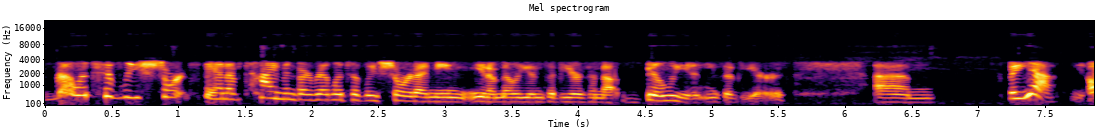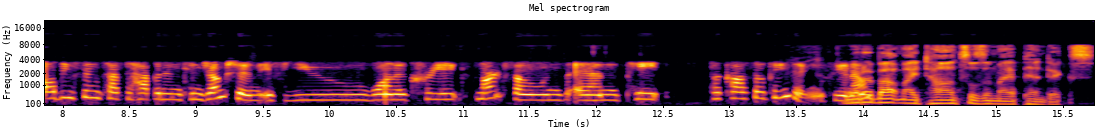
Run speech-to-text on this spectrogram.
relatively short span of time, and by relatively short, I mean you know millions of years and not billions of years. Um, but yeah, all these things have to happen in conjunction if you want to create smartphones and paint Picasso paintings. You know, What about my tonsils and my appendix?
